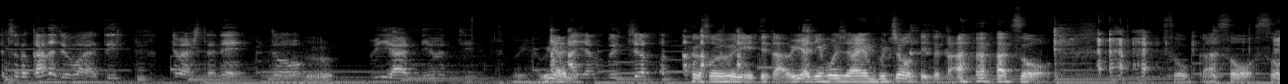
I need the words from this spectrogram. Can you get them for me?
えっとその彼女は言ってましたね。えっとう、ん。We are 日本人。部長。そういうふうに言ってた。いや、日本人 am 部長って言ってた。そう。そうか、そうそう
